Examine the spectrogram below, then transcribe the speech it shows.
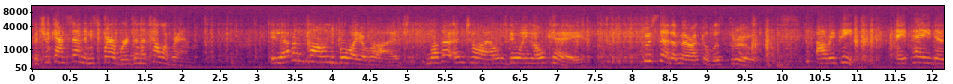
but you can't send any swear words in a telegram. 11-pound boy arrived. Mother and child doing okay. Who said America was through? I'll repeat. A paid uh,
